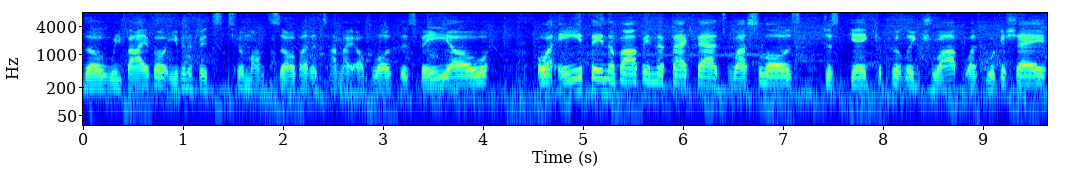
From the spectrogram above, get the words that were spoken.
the revival, even if it's two months old by the time I upload this video, or anything involving the fact that wrestlers just get completely dropped like Ricochet,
